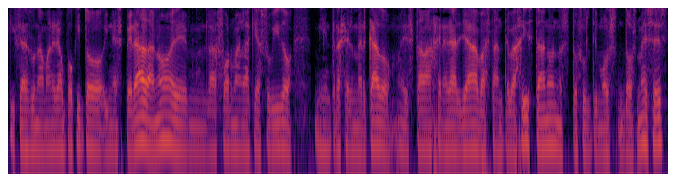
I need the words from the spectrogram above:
quizás de una manera un poquito inesperada, ¿no? Eh, la forma en la que ha subido mientras el mercado estaba en general ya bastante bajista, ¿no? En estos últimos dos meses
